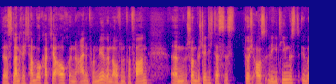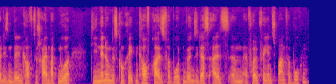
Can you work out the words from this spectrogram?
Das Landgericht Hamburg hat ja auch in einem von mehreren laufenden Verfahren ähm, schon bestätigt, dass es durchaus legitim ist, über diesen Villenkauf zu schreiben, hat nur die Nennung des konkreten Kaufpreises verboten. Würden Sie das als ähm, Erfolg für Jens Spahn verbuchen?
